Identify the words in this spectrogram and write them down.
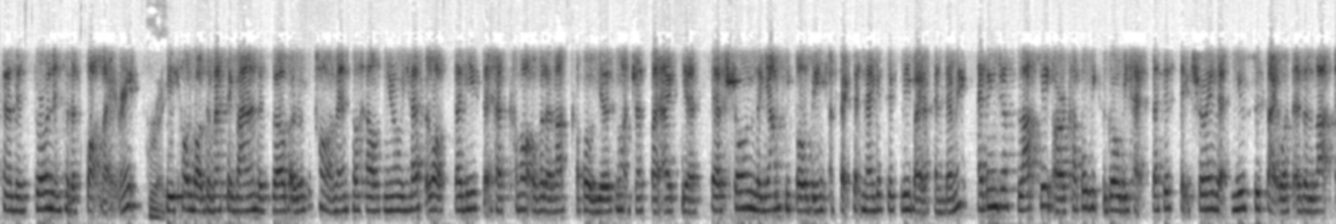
kind of been thrown into the spotlight, right? Right. We talk about domestic violence as well, but we also talk about mental health. You know, we have a lot of studies that have come out over the last couple of years, not just by IPS, that have shown the young people being affected negatively by the pandemic. I think just last week or a couple of weeks ago, we had statistics showing that youth suicide was at the last,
